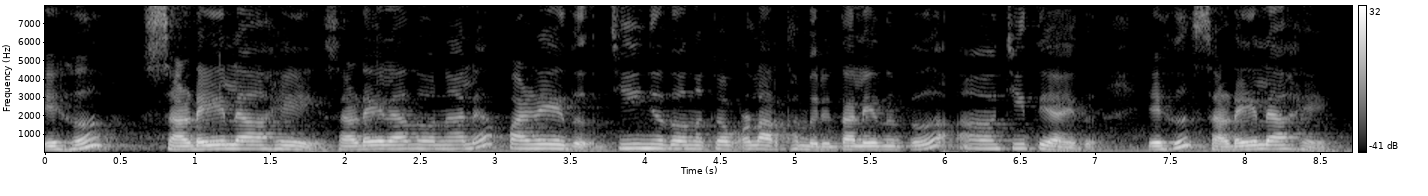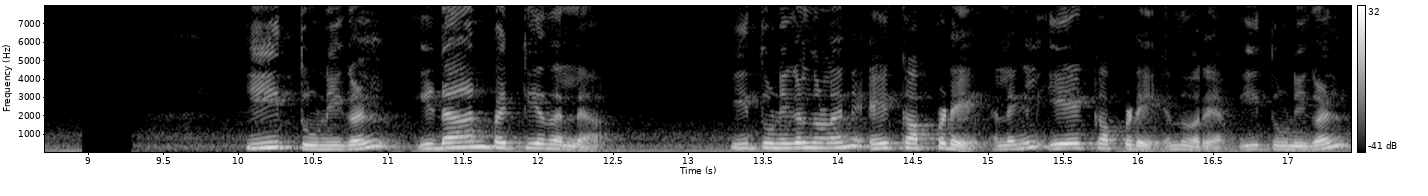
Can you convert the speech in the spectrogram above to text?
ഹേ എഹ് സടേല എന്ന് പറഞ്ഞാൽ പഴയത് ചീഞ്ഞത് എന്നൊക്കെ ഉള്ള അർത്ഥം വരും. തലേന്നത്തത് ചീത്തയായത്. എഹ് സടേല ഹേ. ഈ തുണികൾ ഇടാൻ പറ്റിയതല്ല. ഈ തുണികൾ എന്നുള്ളതിന് എ കപ്പടെ അല്ലെങ്കിൽ എ കപ്പടെ എന്ന് പറയാം. ഈ തുണികൾ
